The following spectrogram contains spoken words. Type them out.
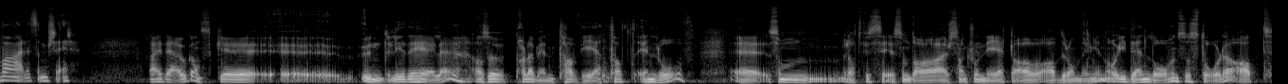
Hva er det som skjer? Nei, Det er jo ganske uh, underlig, det hele. Altså, Parlamentet har vedtatt en lov uh, som, som, da er sanksjonert av, av, dronningen. og I den loven så står det at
